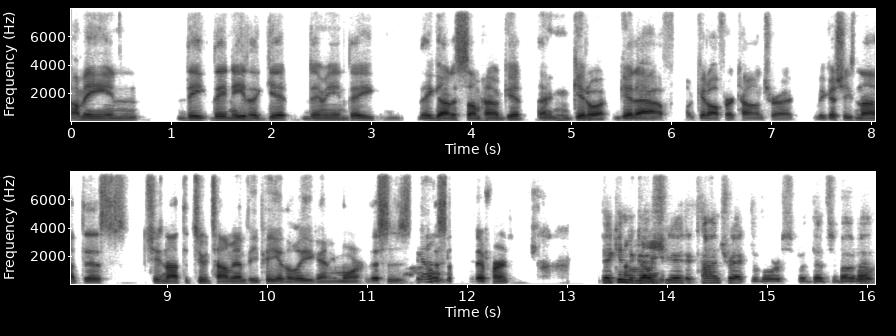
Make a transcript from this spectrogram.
I mean, they they need to get. I mean, they they got to somehow get get o- get off get off her contract because she's not this. She's not the two time MVP of the league anymore. This is Nope. this is different. They can Oh, man. negotiate a contract divorce, but that's about it.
